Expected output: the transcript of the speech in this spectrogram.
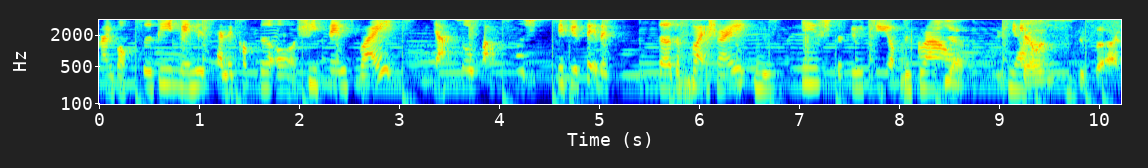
like about 30 minutes helicopter or seaplanes, right? Yeah. So, but of course, if you take the the, the flights, right, you miss the beauty of the ground. Yeah. You Yeah. can only see the bird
